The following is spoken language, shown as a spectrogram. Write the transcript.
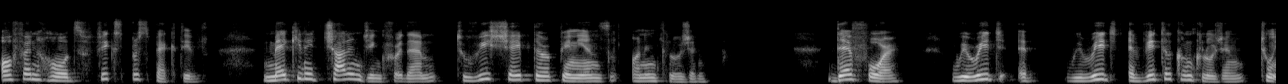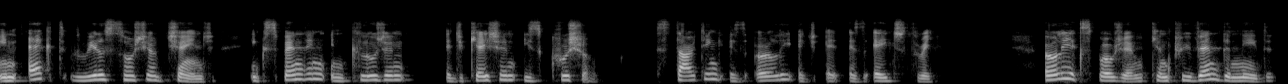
often holds fixed perspective, making it challenging for them to reshape their opinions on inclusion. Therefore, we reach a, we reached a vital conclusion to enact real social change. Expanding inclusion education is crucial, starting as early as, as age three. Early exposure can prevent the need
